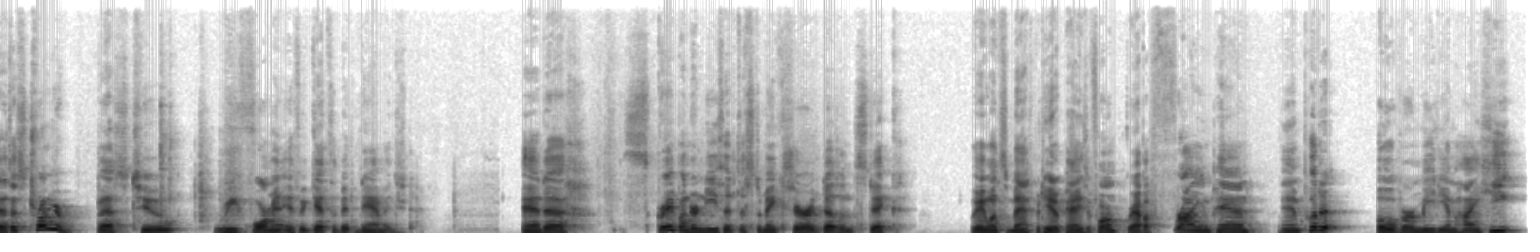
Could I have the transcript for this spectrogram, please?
uh, just try your best to reform it if it gets a bit damaged. And uh, scrape underneath it just to make sure it doesn't stick. Okay, once the mashed potato patties are formed, grab a frying pan and put it over medium-high heat.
